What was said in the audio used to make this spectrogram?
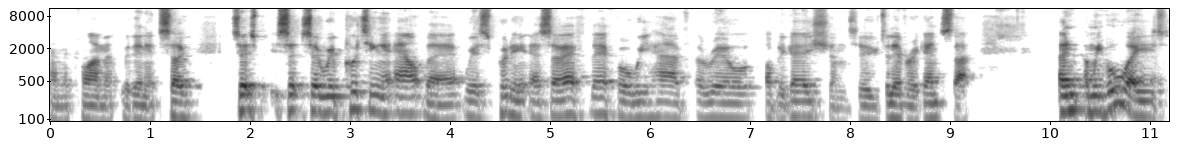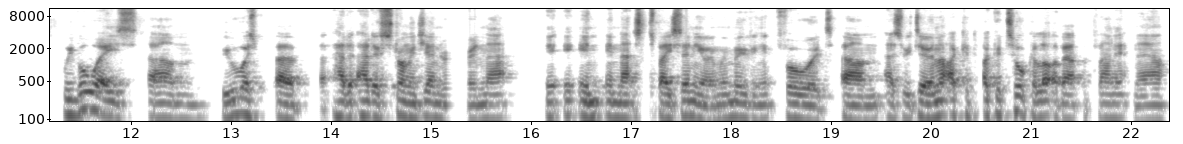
and the climate within it. So, so, so, so we're putting it out there. We're putting it there. So if, therefore, we have a real obligation to deliver against that. And, and we've always we've always um, we've always uh, had had a strong agenda in that in in that space anyway, and we're moving it forward um, as we do. And I could I could talk a lot about the planet now.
